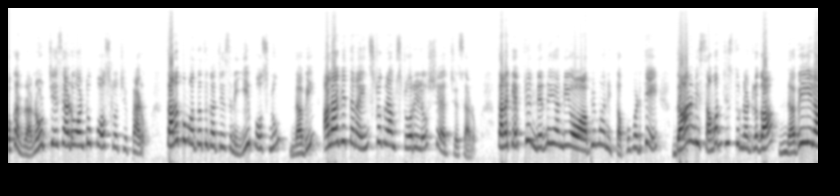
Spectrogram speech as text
ఒక రనౌట్ చేశాడు అంటూ పోస్ట్లో చెప్పాడు. తనకు మద్దతుగా చేసిన ఈ పోస్ట్ను నబీ అలాగే తన ఇన్స్టాగ్రామ్ స్టోరీలో షేర్ చేశాడు. తన కెప్టెన్ నిర్ణయాన్ని ఓ అభిమాని తప్పుపడితే దానిని సమర్థిస్తున్నట్లుగా నబీ ఇలా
